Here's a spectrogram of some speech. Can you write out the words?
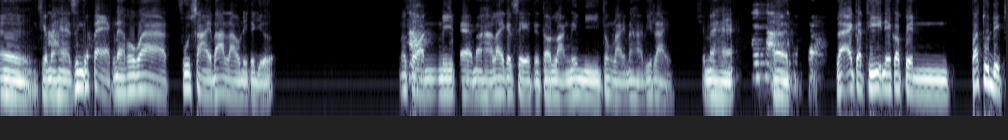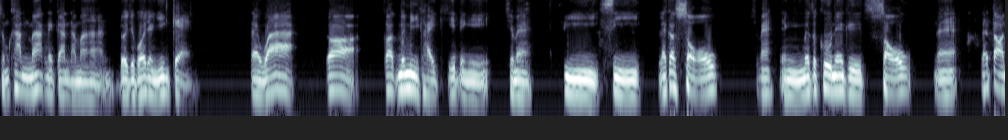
เออใช่ไหมฮะ ซึ่งก็แปลกนะ เพราะว่าฟู้ดไซด์บ้านเรานี่ก็เยอะ เมื่อก่อนมีแต่มหาลัยเกษตร แต่ตอนหลังนี่มีต้องหลายมหาวิทยาลัยใช่ไหมฮะใช่ค่ะเออและไอ้กะทิเนี่ยก็เป็นวัตถุดิบสำคัญมากในการทำอาหาร โดยเฉพาะอย่างยิ่งแกง แต่ว่าก็ก็ไม่มีใครคิดอย่างนี้ใช่ไหม C C แล้วก็โซลใช่ไหมอย่างเมื่อสักครู่นี่คือโซลนะฮะและตอน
